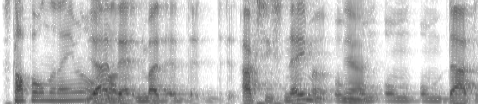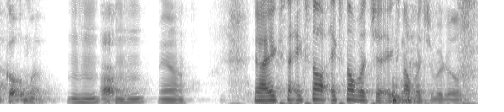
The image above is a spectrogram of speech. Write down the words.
Stappen ondernemen? Of ja, de- maar de- acties nemen om, Ja. om, om, om daar te komen. Mhm, ja, ja ik, snap, ik, snap, ik, snap wat je, ik snap wat je bedoelt.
